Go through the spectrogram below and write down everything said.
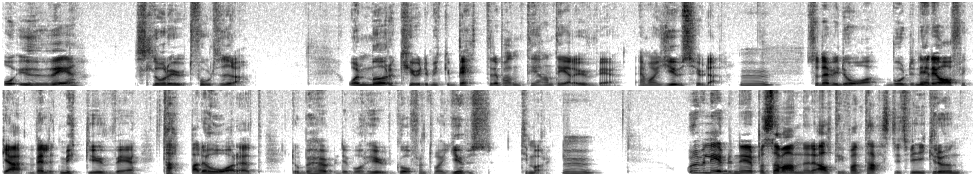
Och UV slår ut folsyra. Och en mörk hud är mycket bättre på att hante- hantera UV än vad en ljus hud är. Mm. Så när vi då bodde nere i Afrika, väldigt mycket UV, tappade håret, då behövde vår hud gå från att vara ljus till mörk. Mm. Och vi levde nere på savannen, allting fantastiskt. Vi gick runt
